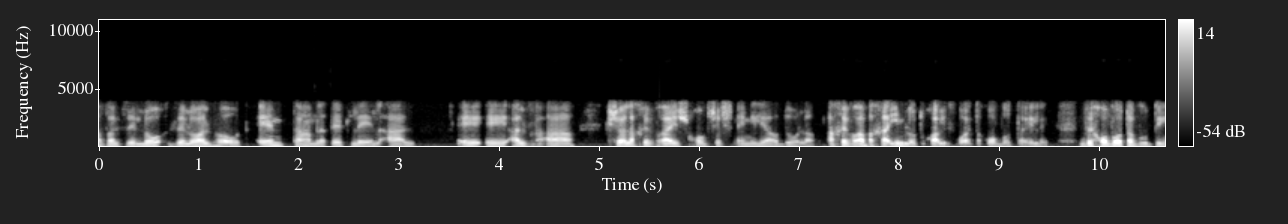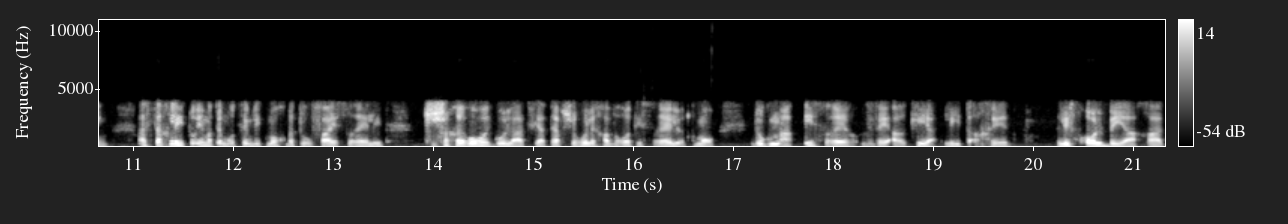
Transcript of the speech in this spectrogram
אבל זה לא, זה לא הלוואות. אין טעם לתת לאל על הלוואה כשלחברה יש חוב של 2 מיליארד דולר. החברה בחיים לא תוכל לפרוע את החובות האלה. זה חובות אבודים. אז תחליטו, אם אתם רוצים לתמוך בתעופה הישראלית, תשחררו רגולציה, תאפשרו לחברות ישראליות כמו, דוגמה, ישראייר וארקיע להתאחד, לפעול ביחד,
